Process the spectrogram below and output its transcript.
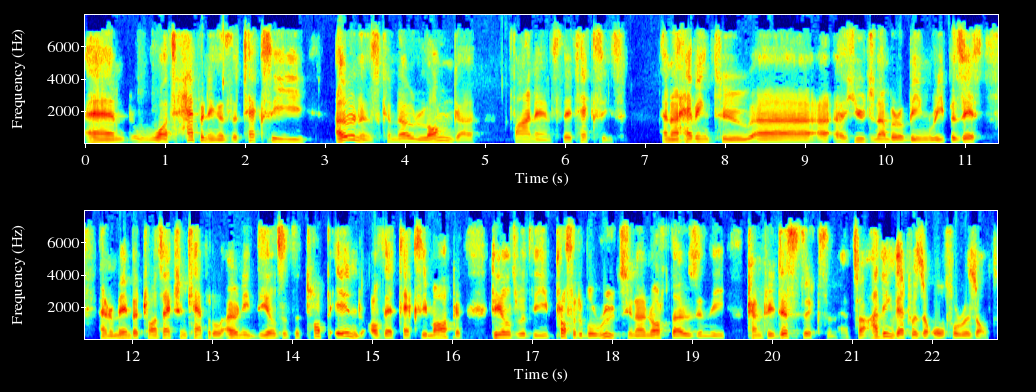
And what's happening is the taxi owners can no longer finance their taxis and are having to, uh, a, a, huge number are being repossessed. And remember, transaction capital only deals at the top end of that taxi market, deals with the profitable routes, you know, not those in the country districts. And that. So I think that was an awful result.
